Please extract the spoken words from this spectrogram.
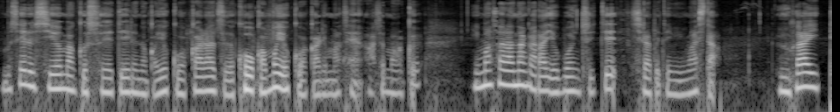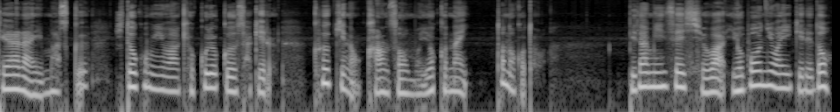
むせるしうまく吸えているのかよくわからず、効果もよくわかりません。汗マーク。今更ながら予防について調べてみました。うがい、手洗い、マスク、人混みは極力避ける、空気の乾燥も良くない、とのこと。ビタミン摂取は予防にはいいけれど、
